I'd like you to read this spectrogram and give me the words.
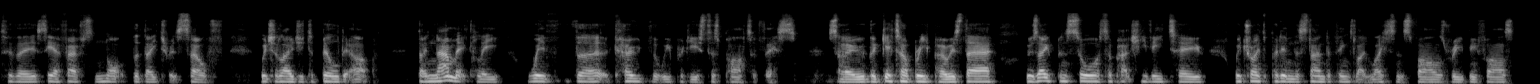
to the CFFs, not the data itself, which allowed you to build it up dynamically with the code that we produced as part of this. So the GitHub repo is there. It was open source, Apache v2. We tried to put in the standard things like license files, README files,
